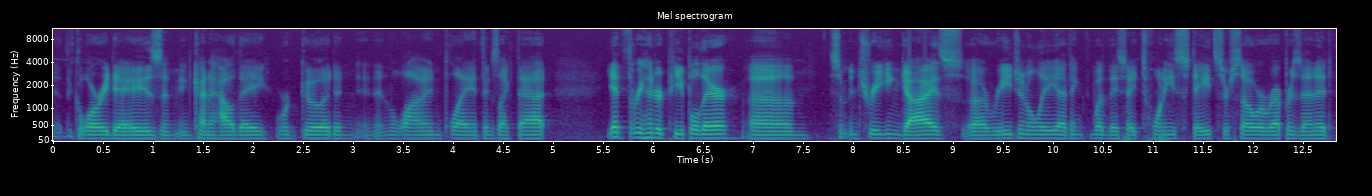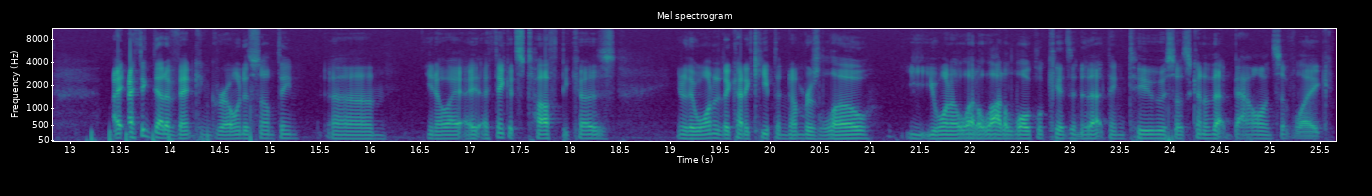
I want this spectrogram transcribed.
the glory days and, and kind of how they were good and, and, line play and things like that. You had 300 people there. Um, some intriguing guys uh, regionally. I think what they say 20 states or so were represented. I, I think that event can grow into something. Um, you know, I, I think it's tough because you know they wanted to kind of keep the numbers low. You, you want to let a lot of local kids into that thing too, so it's kind of that balance of like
